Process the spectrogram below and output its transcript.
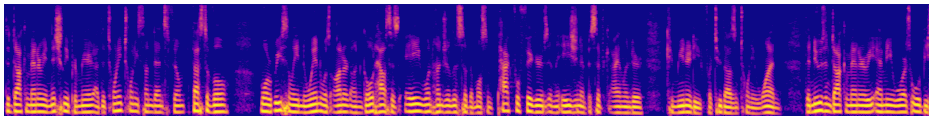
The documentary initially premiered at the 2020 Sundance Film Festival. More recently, Nguyen was honored on Gold House's A100 list of the most impactful figures in the Asian and Pacific Islander community for 2021. The news and documentary Emmy Awards will be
